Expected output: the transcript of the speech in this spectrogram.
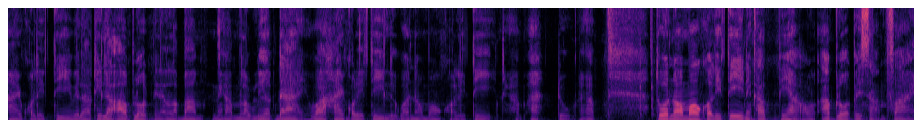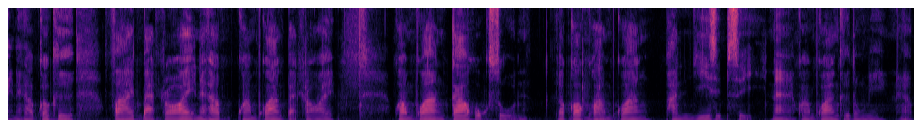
high quality เวลาที่เราอัปโหลดเป็นอัลบั้มนะครับ เราเลือกได้ว่า high quality หรือว่า normal quality นะครับอะดูนะครับ ตัว normal quality นะครับ พี่หาวอัปโหลดไป 3 ไฟล์นะครับ ก็คือไฟล์ 800 นะครับ ความกว้าง 800 ความกว้าง 960 แล้วก็ความกว้าง 1024นะความกว้างคือตรงนี้นะครับ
